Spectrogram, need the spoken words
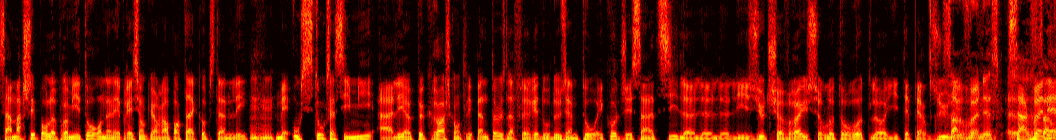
Ça a marché pour le premier tour. On a l'impression qu'ils ont remporté la Coupe Stanley. Mhm. Mais aussitôt que ça s'est mis à aller un peu croche contre les Panthers de la Floride au deuxième tour, écoute, j'ai senti le, les yeux de chevreuil sur l'autoroute. Là, il était perdu. Ça revenait. ça revenait.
